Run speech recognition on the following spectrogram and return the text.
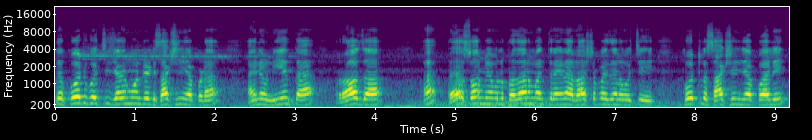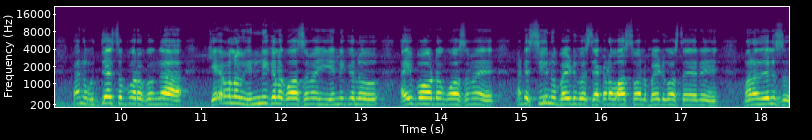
లేదా కోర్టుకు వచ్చి జగన్మోహన్ రెడ్డి సాక్ష్యం చెప్పడా? ఆయన నియంత రాజా ప్రజాస్వామ్యంలో ప్రధానమంత్రి అయినా రాష్ట్రపతి అయినా వచ్చి కోర్టులో సాక్ష్యం చెప్పాలి. కానీ ఉద్దేశపూర్వకంగా కేవలం ఎన్నికల కోసమే ఈ ఎన్నికలు అయిపోవడం కోసమే అంటే సీను బయటకు వస్తే ఎక్కడ వాస్తవాలు బయటకు వస్తాయని మనకు తెలుసు.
